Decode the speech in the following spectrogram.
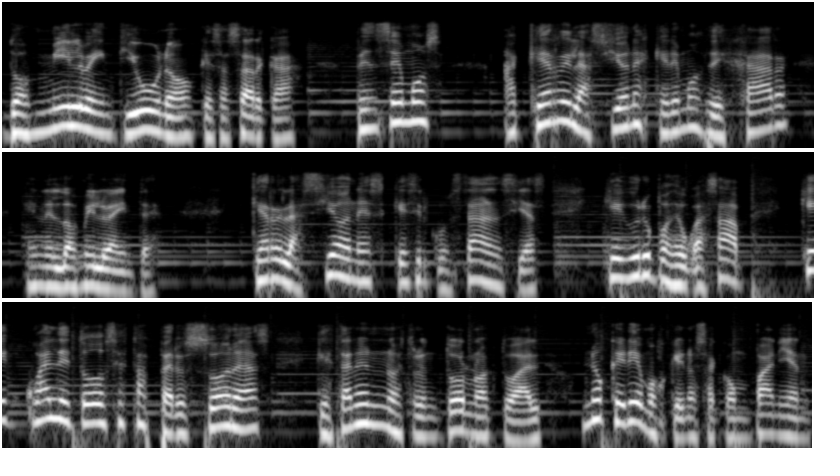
2021 que se acerca, pensemos a qué relaciones queremos dejar en el 2020 qué relaciones, qué circunstancias, qué grupos de WhatsApp, qué, cuál de todas estas personas que están en nuestro entorno actual no queremos que nos acompañen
